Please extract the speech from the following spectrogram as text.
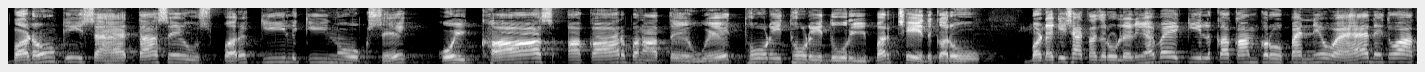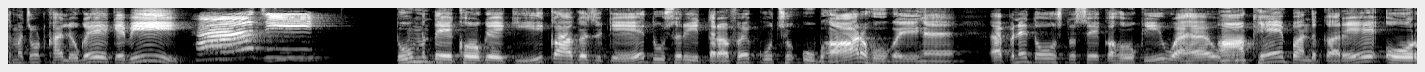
बड़ों की सहायता से उस पर कील की नोक से कोई खास आकार बनाते हुए थोड़ी थोड़ी दूरी पर छेद करो। बड़े की सहायता ज़रूर लेनी है भाई कील का काम करो पहने हुआ है नहीं तो हाथ में चोट खा लोगे के भी? हाँ जी। तुम देखोगे कि कागज़ के दूसरी तरफ़ कुछ उभार हो गए हैं। अपने दोस्त से कहो कि वह आँखें बंद करे और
